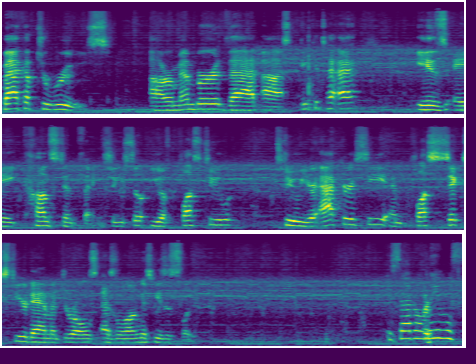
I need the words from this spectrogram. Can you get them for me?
back up to Ruse. Uh, remember that uh, sneak attack is a constant thing. So you still you have plus two to your accuracy and plus six to your damage rolls as long as he's asleep. Is that only with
